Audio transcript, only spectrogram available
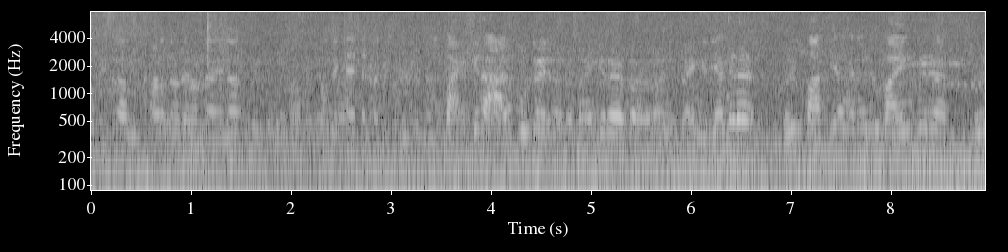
ഓഫീസിലാണ് ഉദ്ഘാടനത്തോടെ ഉണ്ടായത് ഭയങ്കര ആൾക്കൂട്ട് വരുന്നത് ഭയങ്കര. ഭയങ്കര ഞങ്ങളുടെ ഒരു പാർട്ടി അങ്ങനെ ഒരു ഭയങ്കര ഒരു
